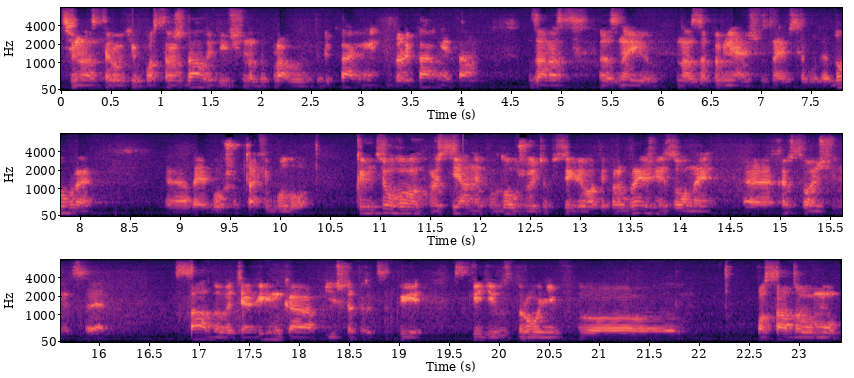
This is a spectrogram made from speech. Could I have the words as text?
17 років постраждали. Дівчину доправили до лікарні. До лікарні там зараз з нею нас запевняють, що з нею все буде добре. Е, Дай Бог, щоб так і було. Крім цього, росіяни продовжують обстрілювати прибережні зони е, Херсонщини. Це Садове, Тягинка, більше 30 скидів з дронів по Садовому.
